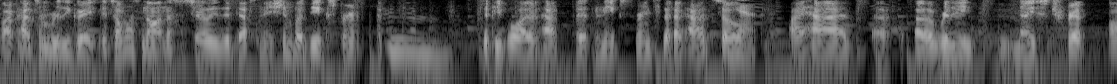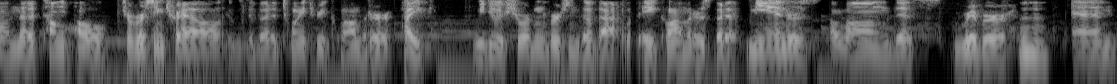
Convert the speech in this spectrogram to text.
I've had some really great. It's almost not necessarily the destination, but the experience, Mm. The people I've had with, and the experience that I've had. So Yeah. I had a, a really nice trip on the Tonghou Traversing Trail. It was about a 23 kilometer hike. We do a shortened version of that with eight kilometers, but it meanders along this river Mhm. And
